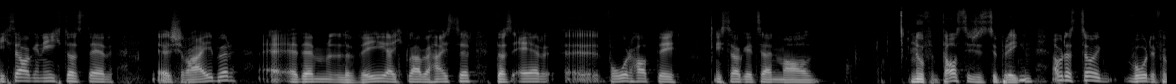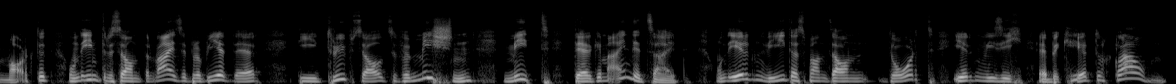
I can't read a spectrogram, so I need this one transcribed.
Ich sage nicht, dass der äh, Schreiber, äh, Adam Levey, ich glaube heißt er, dass er äh, vorhatte, ich sage jetzt einmal, nur Fantastisches zu bringen, aber das Zeug wurde vermarktet und interessanterweise probiert er, die Trübsal zu vermischen mit der Gemeindezeit und irgendwie, dass man dann dort irgendwie sich bekehrt durch Glauben.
